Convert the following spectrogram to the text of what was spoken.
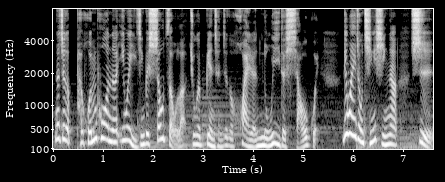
那这个魂魄呢，因为已经被收走了，就会变成这个坏人奴役的小鬼。另外一种情形呢，是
